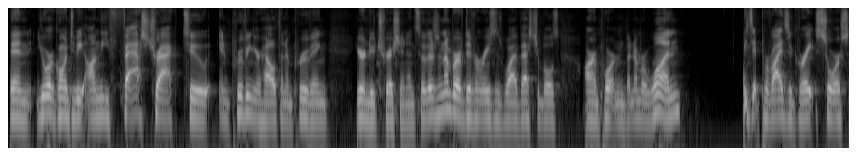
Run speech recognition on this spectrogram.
then you are going to be on the fast track to improving your health and improving your nutrition. And so there's a number of different reasons why vegetables are important. But number one, is it provides a great source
